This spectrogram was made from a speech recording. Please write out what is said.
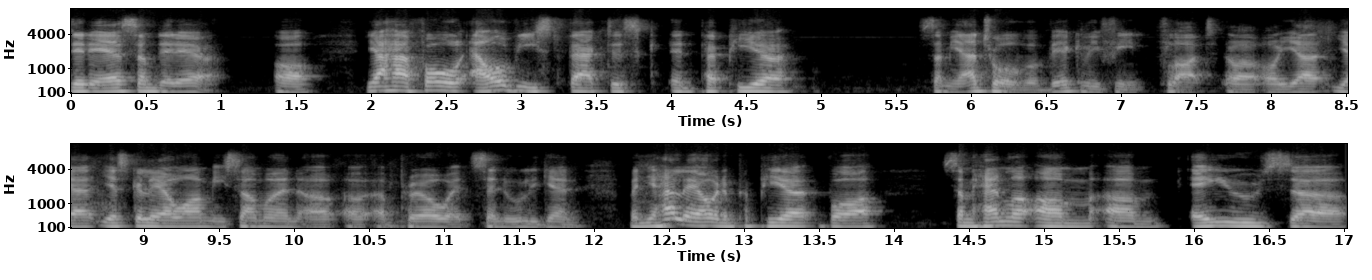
det er som det er. Og jeg har fået afvist faktisk en papir, som jeg tror var virkelig fint, flot, og, og jeg, jeg, jeg skal lave om i sommeren og, og, og prøve at sende ud igen. Men jeg har lavet en papir, hvor, som handler om um, EU's uh,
